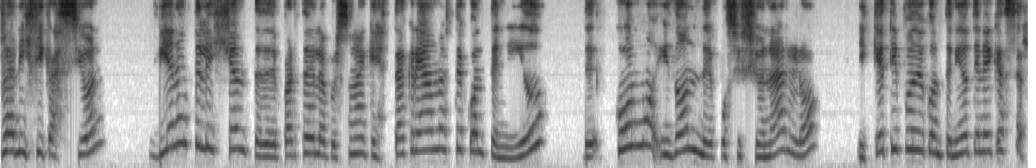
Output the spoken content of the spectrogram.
planificación bien inteligente de parte de la persona que está creando este contenido de cómo y dónde posicionarlo y qué tipo de contenido tiene que hacer.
